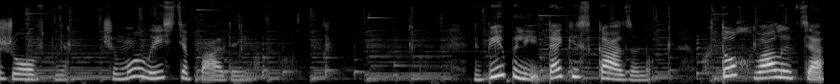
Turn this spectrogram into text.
жовтня. Чому листя падає? В Біблії так і сказано: хто хвалиться,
